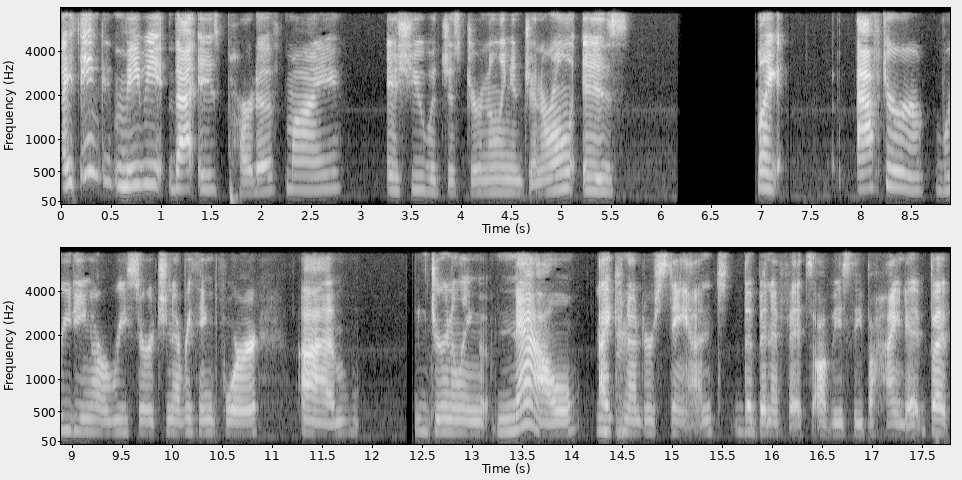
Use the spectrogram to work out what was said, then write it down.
I think maybe that is part of my issue with just journaling in general is like after reading our research and everything for um journaling now I Mhm. can understand the benefits obviously behind it. But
